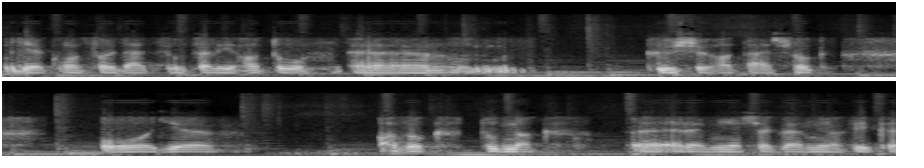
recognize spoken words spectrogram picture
ugye konszolidáció felé ható e, külső hatások, hogy azok tudnak eredményesek lenni, akik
